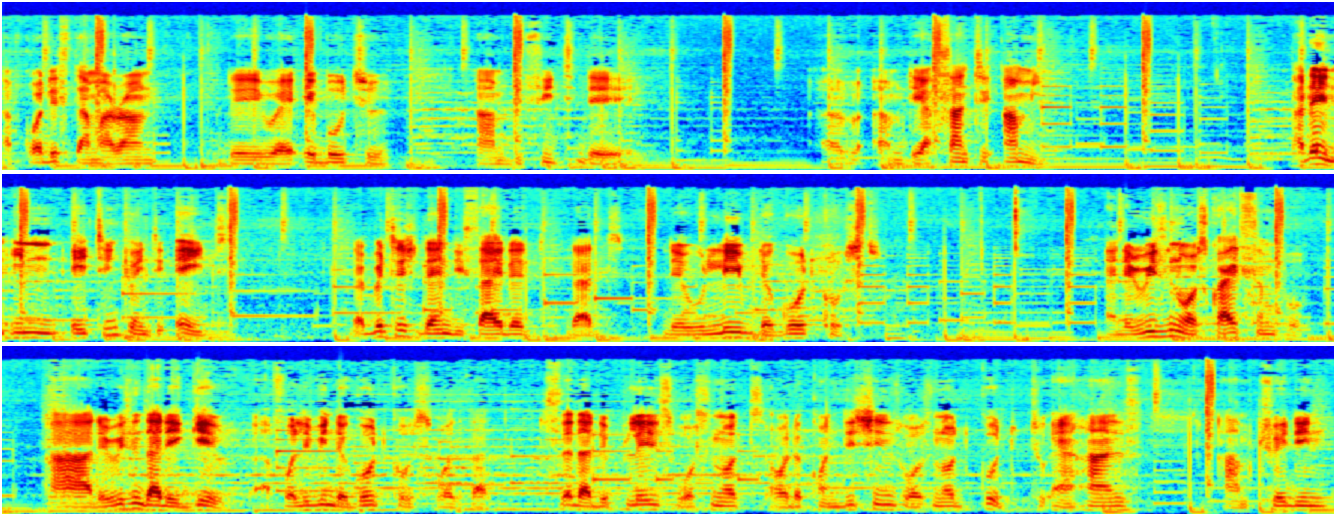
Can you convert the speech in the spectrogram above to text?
of course this time around they were able to um, defeat the uh, um, the Asante army. But then in 1828, the British then decided that they would leave the Gold Coast, and the reason was quite simple. Uh, the reason that they gave for leaving the Gold Coast was that he said that the place was not or the conditions was not good to enhance um, trading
